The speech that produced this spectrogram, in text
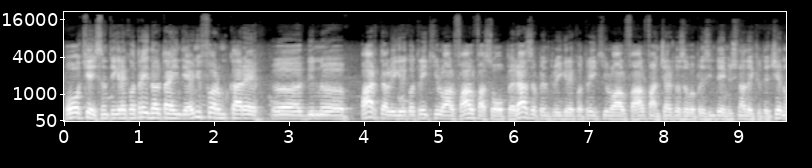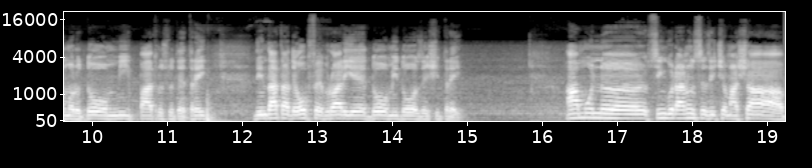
Ok, sunt Y3 Delta India Uniform care uh, din uh, partea lui Y3 Kilo Alpha Alpha sau operează pentru Y3 Kilo Alpha Alpha încearcă să vă prezinte emisiunea de QTC numărul 2403 din data de 8 februarie 2023. Am un uh, singur anunț, să zicem așa,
